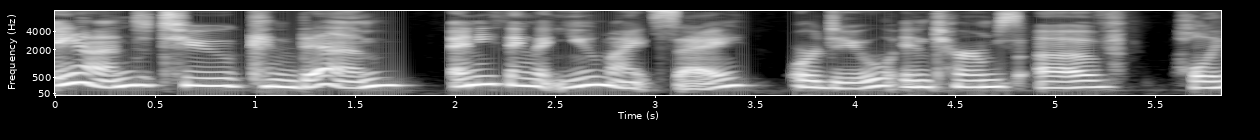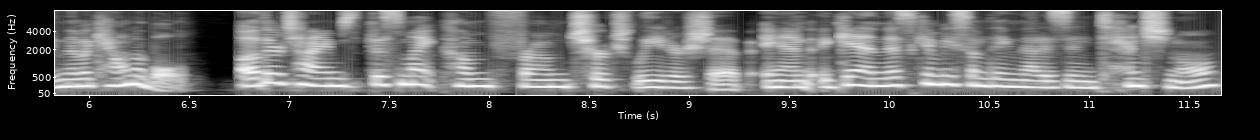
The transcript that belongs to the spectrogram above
and to condemn anything that you might say or do in terms of holding them accountable other times, this might come from church leadership. And again, this can be something that is intentional,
